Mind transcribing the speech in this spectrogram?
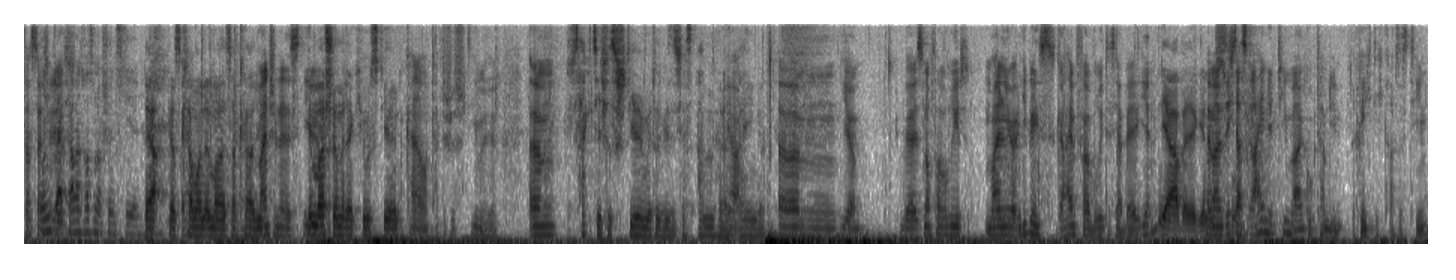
Das ist Und da kann man trotzdem noch schön stehlen. Ja, das kann man immer als Akali. mein schöner Stil. Immer schön mit der Q stehlen. Kann auch taktisches Stilmittel. Ähm, Taktisches Stilmittel, wie sich das anhört. Ja. Mein Gott. ähm, hier. Wer ist noch Favorit? Mein Lieblingsgeheimfavorit ist ja Belgien. Ja, Belgien. Wenn man ist sich so. das reine Team mal anguckt, haben die ein richtig krasses Team.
